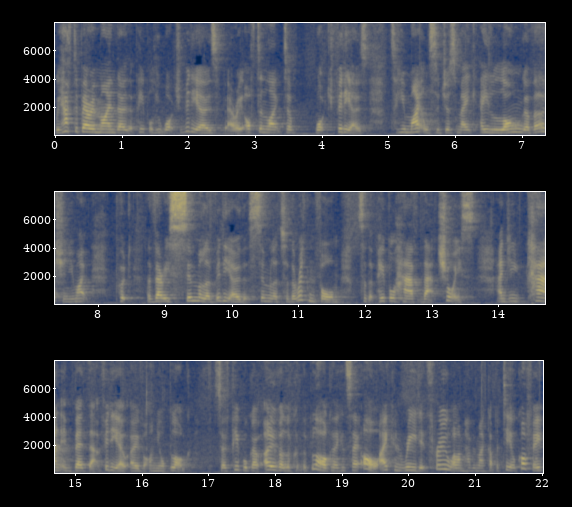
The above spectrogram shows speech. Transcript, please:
We have to bear in mind though that people who watch videos very often like to watch videos. So you might also just make a longer version. You might put a very similar video that's similar to the written form so that people have that choice. And you can embed that video over on your blog. So if people go over, look at the blog, they can say, oh, I can read it through while I'm having my cup of tea or coffee,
